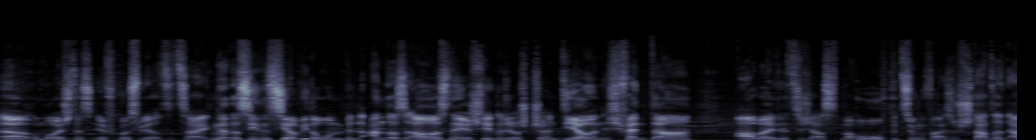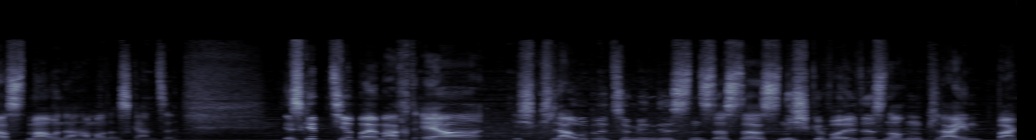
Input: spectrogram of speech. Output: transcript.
Äh, um euch das IFCOS wieder zu zeigen. Ne, das sieht jetzt hier wiederum ein bisschen anders aus. Ne, hier steht natürlich John Deere und nicht Fender. Arbeitet sich erstmal hoch, beziehungsweise startet erstmal und dann haben wir das Ganze. Es gibt hier beim 8R, ich glaube zumindest, dass das nicht gewollt ist, noch einen kleinen Bug.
